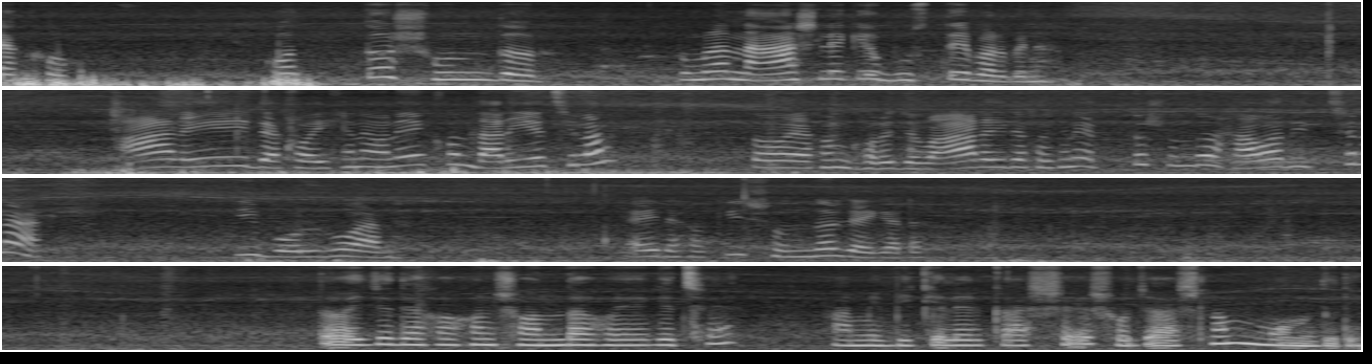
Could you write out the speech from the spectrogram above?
দেখো। কত সুন্দর। তোমরা না আসলে কেউ বুঝতেই পারবে না। আর এই দেখো, এখানে অনেকক্ষণ দাঁড়িয়েছিলাম, তো এখন ঘরে যাব। আর এই দেখো, এখানে এত সুন্দর হাওয়া দিচ্ছে না। কি বলব আর? এই দেখো, কি সুন্দর জায়গাটা। তো এই যে দেখো, এখন সন্ধ্যা হয়ে গেছে। আমি বিকেলের সেরে সোজা আসলাম মন্দিরে।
